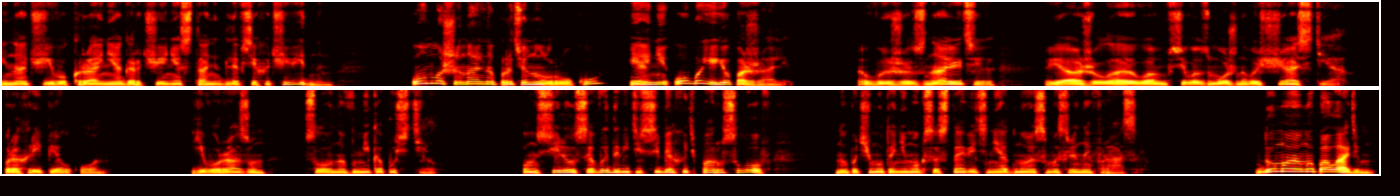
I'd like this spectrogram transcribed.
иначе его крайнее огорчение станет для всех очевидным. Он машинально протянул руку, и они оба ее пожали. «Вы же знаете, я желаю вам всевозможного счастья», — прохрипел он. Его разум словно вмиг опустел. Он силился выдавить из себя хоть пару слов, но почему-то не мог составить ни одной осмысленной фразы. «Думаю, мы поладим»,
